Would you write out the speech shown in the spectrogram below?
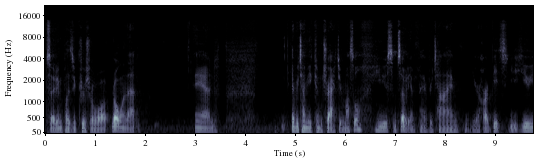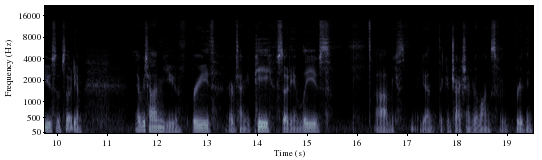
sodium plays a crucial role in that. And every time you contract your muscle, you use some sodium. Every time your heart beats, you, you use some sodium. Every time you breathe, or every time you pee, sodium leaves. Uh, because again, the contraction of your lungs for breathing.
